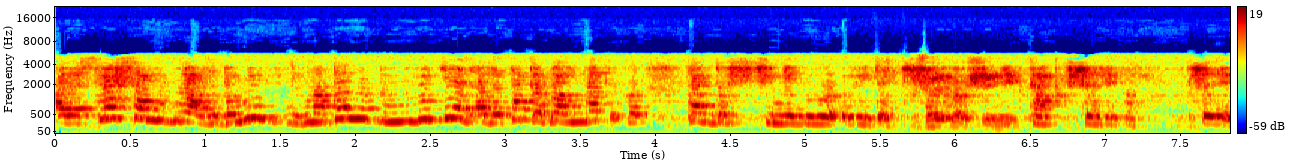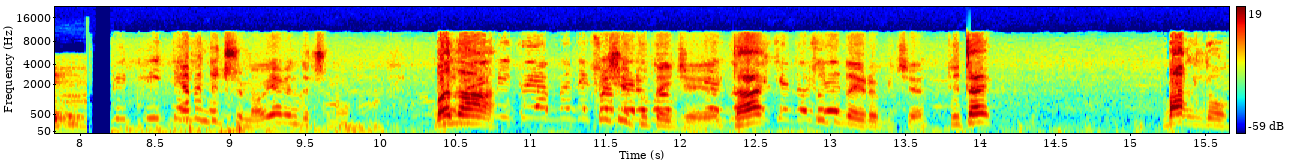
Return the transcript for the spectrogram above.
ale straszna mgła, żeby nic, na pewno bym nie wiedzieli, ale taka była mgła, tylko tak dość nie było widać. Przerywał silnik? Tak, przerywał. Przerywał. Ja będę trzymał, ja będę trzymał. Bana, Co się tutaj dzieje? tak? Co tutaj robicie? Tutaj? Bagno.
